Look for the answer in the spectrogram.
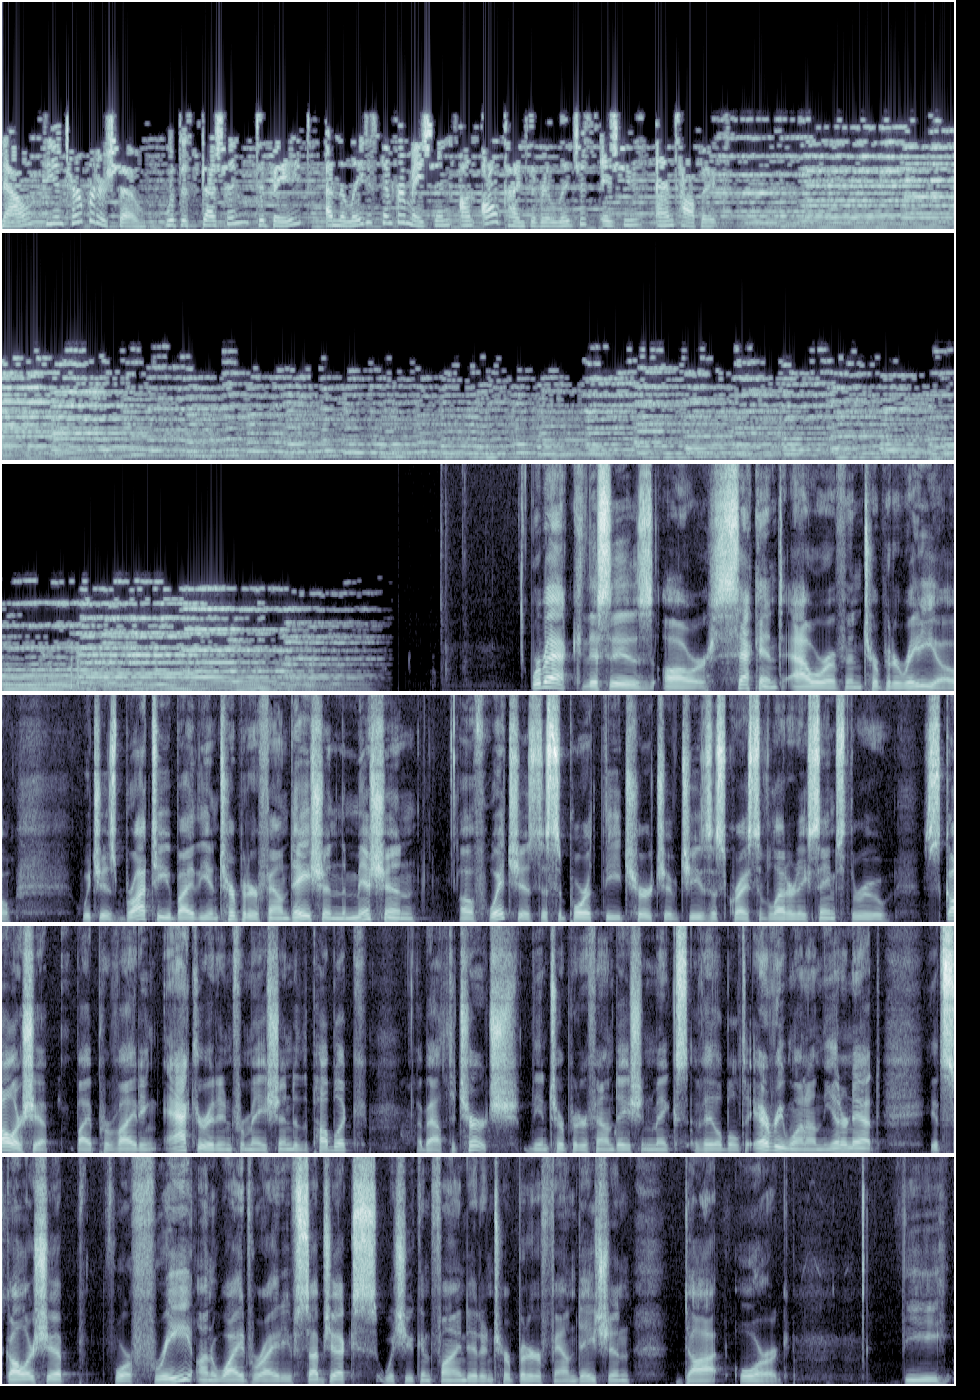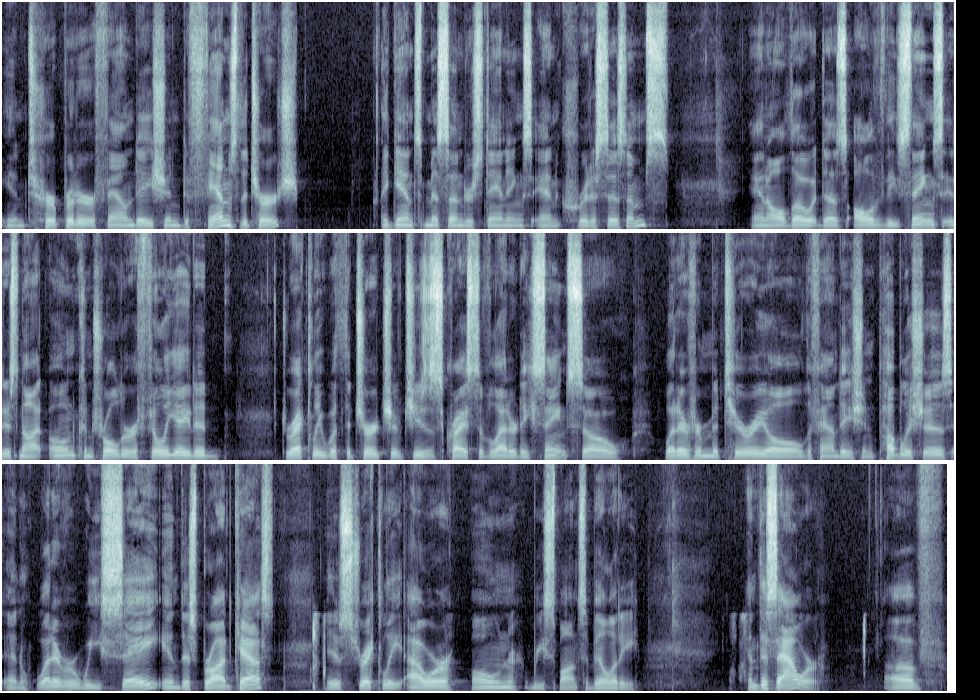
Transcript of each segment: Now, The Interpreter Show, with discussion, debate, and the latest information on all kinds of religious issues and topics. We're back. This is our second hour of Interpreter Radio, which is brought to you by the Interpreter Foundation, the mission of which is to support the Church of Jesus Christ of Latter day Saints through scholarship by providing accurate information to the public about the church. The Interpreter Foundation makes available to everyone on the internet its scholarship for free on a wide variety of subjects, which you can find at interpreterfoundation.org. The Interpreter Foundation defends the church against misunderstandings and criticisms. And although it does all of these things, it is not owned, controlled, or affiliated directly with the Church of Jesus Christ of Latter day Saints. So, whatever material the foundation publishes and whatever we say in this broadcast is strictly our own responsibility. And this hour of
